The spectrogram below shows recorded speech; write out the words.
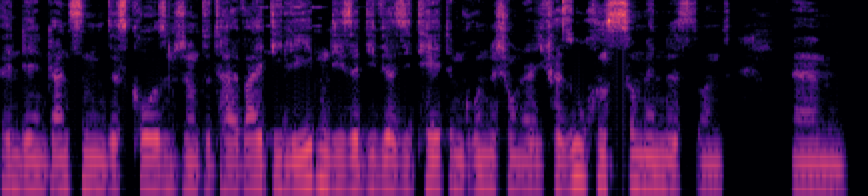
in den ganzen Diskursen schon total weit. Die leben diese Diversität im Grunde schon oder die versuchen es zumindest und ähm,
